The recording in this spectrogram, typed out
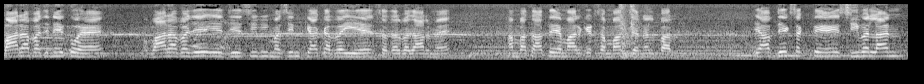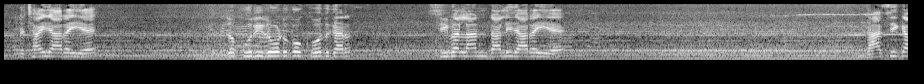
12 बजने को है। और 12 बजे ये जेसीबी मशीन क्या कर रही है सदर बाज़ार में, हम बताते हैं मार्केट संवाद चैनल पर। ये आप देख सकते हैं, सीवर लाइन बिछाई जा रही है, जो पूरी रोड को खोद कर सीवर लाइन डाली जा रही है। झांसी का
